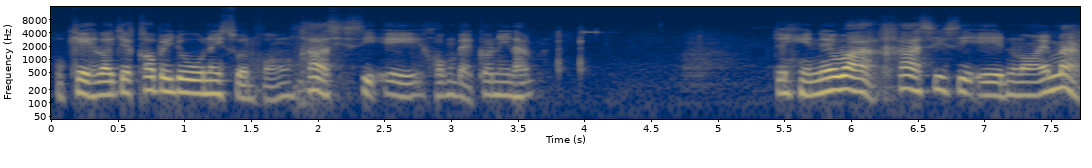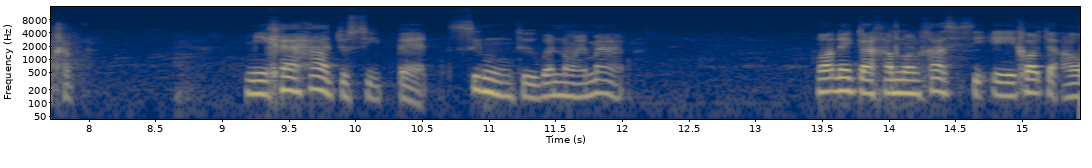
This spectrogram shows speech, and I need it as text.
โอเค เราจะเข้าไปดูในส่วนของค่า CCA ของแบตก้อนนี้นะครับ จะเห็นได้ว่าค่า CCA น้อยมากครับ มีแค่ 5.48 ซึ่งถือว่าน้อยมาก เพราะในการคำนวณค่า CCA ก็จะเอา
